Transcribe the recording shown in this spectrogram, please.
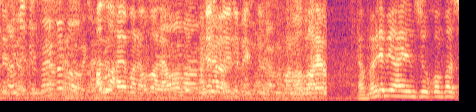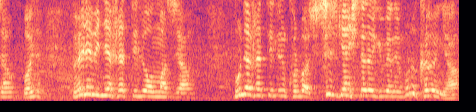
Seviyorum. Allah'a emanet. Allah'a emanet. Desteğini bekliyorum. Kurban olayım. Ya böyle bir ayrımcılık olmaz ya. Böyle, böyle bir nefret dili olmaz ya. Bu nefret dilinin kurban. Siz gençlere güvenin. Bunu kırın ya.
